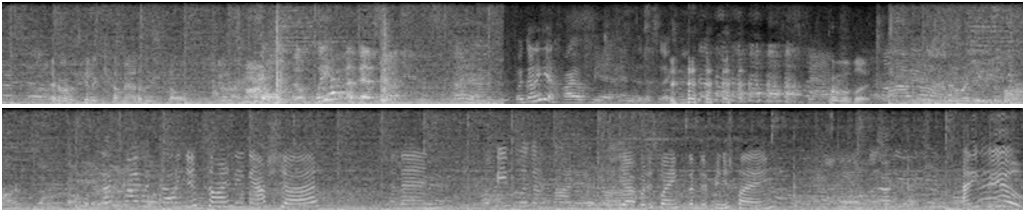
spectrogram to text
Everyone's gonna come out of this cold. Awesome. We have the best ideas. We're gonna get high off these pens in a second. Probably. We're just signing our shirt and then, People are gonna sign it. yeah, we're just waiting for them to finish playing. How do you feel?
